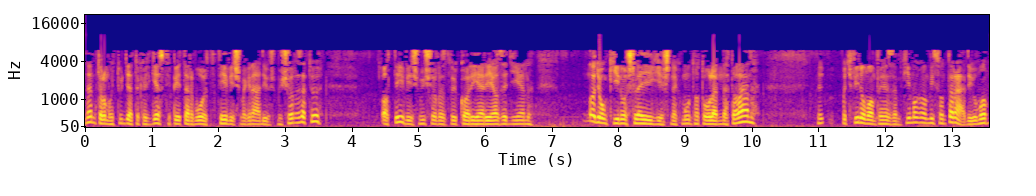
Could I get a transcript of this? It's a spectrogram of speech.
Nem tudom, hogy tudjátok, hogy Geszti Péter volt tévés meg rádiós műsorvezető. A tévés műsorvezető karrierje az egy ilyen nagyon kínos leégésnek mondható lenne talán, hogy finoman fejezem ki magam, viszont a rádióban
